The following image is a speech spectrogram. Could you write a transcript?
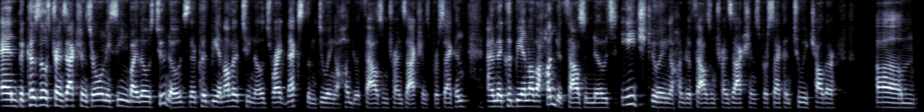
and because those transactions are only seen by those two nodes, there could be another two nodes right next to them doing 100,000 transactions per second. And there could be another 100,000 nodes each doing 100,000 transactions per second to each other. Um,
